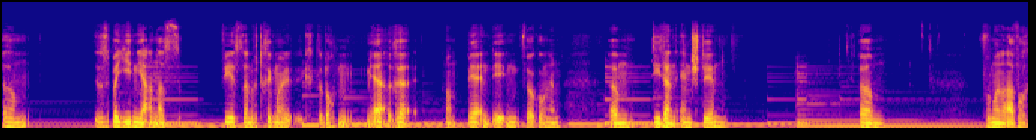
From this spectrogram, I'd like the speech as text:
Ähm, ist es bei jedem Jahr anders wie es dann verträgt, man kriegt er doch mehrere, mehr Nebenwirkungen, ähm, die dann entstehen. Ähm, wo man dann einfach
